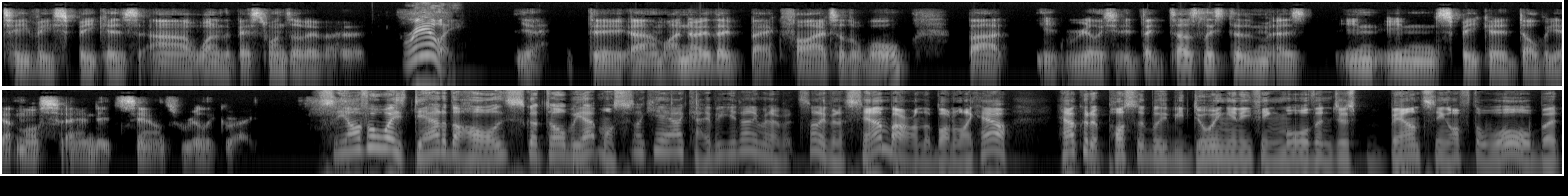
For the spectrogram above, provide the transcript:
TV speakers are one of the best ones I've ever heard. Really? Yeah, the um, I know they backfire to the wall, but it really it, it does list them as in in speaker Dolby Atmos, and it sounds really great. See, I've always doubted the whole. This has got Dolby Atmos. It's like, yeah, okay, but you don't even have it. It's not even a soundbar on the bottom. Like, how how could it possibly be doing anything more than just bouncing off the wall? But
